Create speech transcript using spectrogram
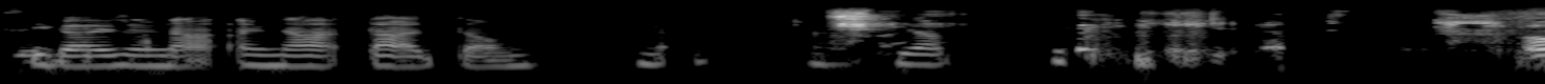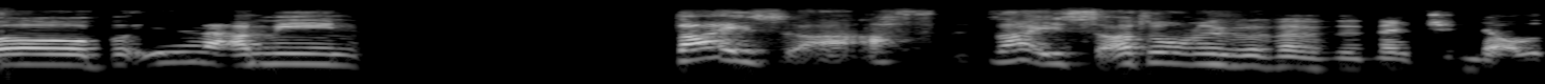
See, guys, I'm not. I'm not that dumb. No. Yep. Oh, but yeah, I mean, that is that is I don't know if I've ever mentioned it on the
